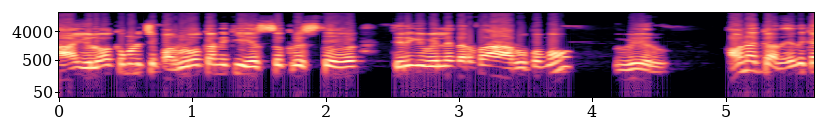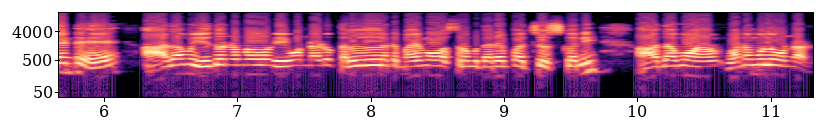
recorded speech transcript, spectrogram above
ఆ ఈ లోకం నుంచి పరలోకానికి యేసుక్రీస్తు తిరిగి వెళ్ళిన తర్వాత ఆ రూపము వేరు. అవునా కాదు? ఎందుకంటే ఆదాము ఏదో ఏమున్నాడు తెల్లటి మహిమ వస్త్రము ధరింపచేసుకొని ఆదాము ఆ వనములో ఉన్నాడు.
